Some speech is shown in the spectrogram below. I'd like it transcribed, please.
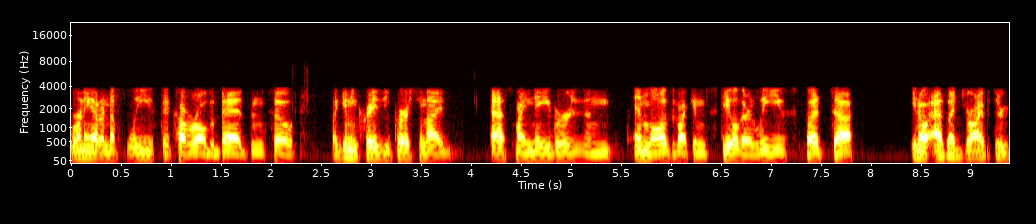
running out enough leaves to cover all the beds, and so like any crazy person, I ask my neighbors and in-laws if I can steal their leaves, but uh, you know, as I drive through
